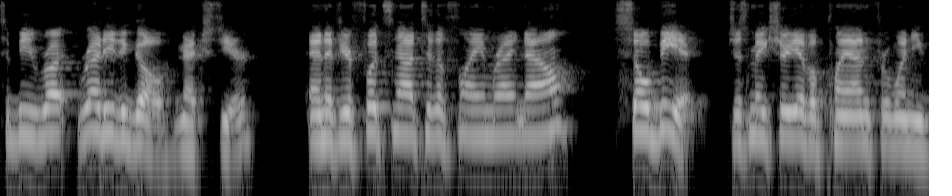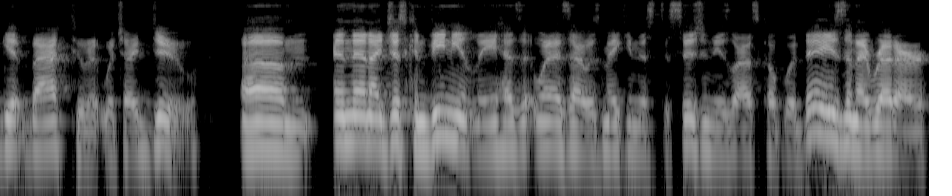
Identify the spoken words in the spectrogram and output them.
to be re- ready to go next year. And if your foot's not to the flame right now, so be it. Just make sure you have a plan for when you get back to it, which I do. Um, and then I just conveniently, as as I was making this decision these last couple of days, and I read our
